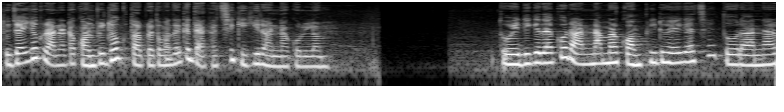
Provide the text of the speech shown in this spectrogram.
তো যাই হোক, রান্নাটা কমপ্লিট হোক, তারপরে তোমাদেরকে দেখাচ্ছি কী কী রান্না করলাম। তো এদিকে দেখো রান্না আমার কমপ্লিট হয়ে গেছে। তো রান্নার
